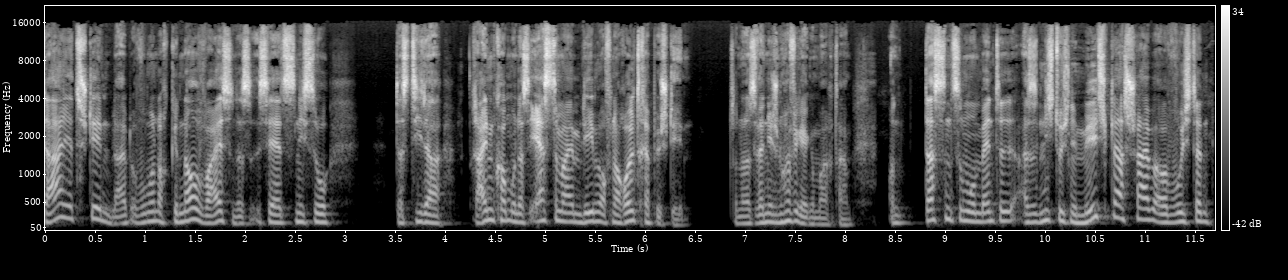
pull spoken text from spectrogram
da jetzt stehen bleibt, obwohl man noch genau weiß, und das ist ja jetzt nicht so, dass die da reinkommen und das erste Mal im Leben auf einer Rolltreppe stehen, sondern das werden die schon häufiger gemacht haben. Und das sind so Momente, also nicht durch eine Milchglasscheibe, aber wo ich dann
